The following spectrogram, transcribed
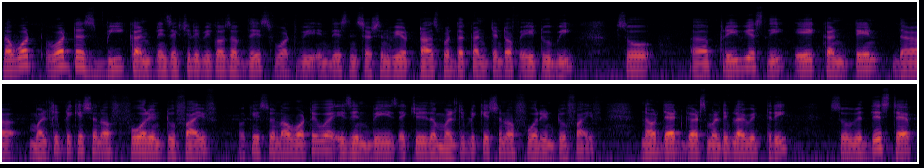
Now what what does b contains actually because of this? What we in this instruction we have transferred the content of a to b. So uh, previously a contained the multiplication of 4 into 5 okay so now whatever is in b is actually the multiplication of 4 into 5 now that gets multiplied with 3 so with this step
